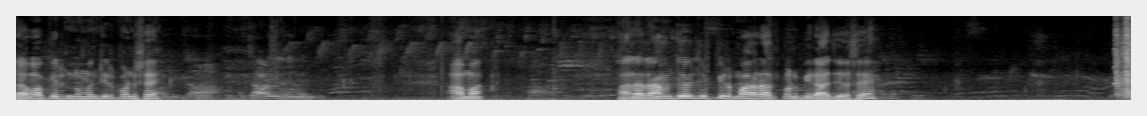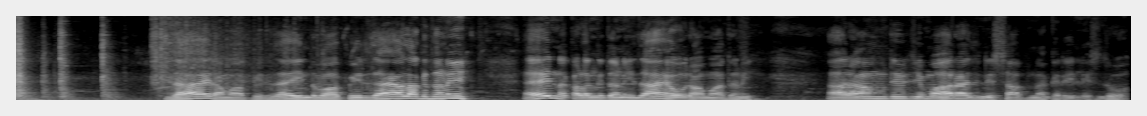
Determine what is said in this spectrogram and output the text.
રામાપીરનું મંદિર પણ છે? આમાં? અને રામદેવજી પીર મહારાજ પણ બિરાજે છે. જય રામા પીર જય હિન્દવા પીર જય અલગ ધણી. હે નકળંગ ધણી જય હો રામા ધણી આ રામદેવજી મહારાજની સ્થાપના કરેલી છે જો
